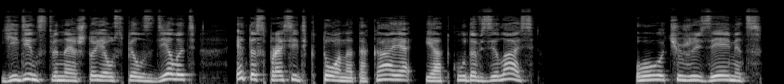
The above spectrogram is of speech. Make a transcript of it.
Единственное, что я успел сделать, это спросить, кто она такая и откуда взялась. О, чужеземец,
